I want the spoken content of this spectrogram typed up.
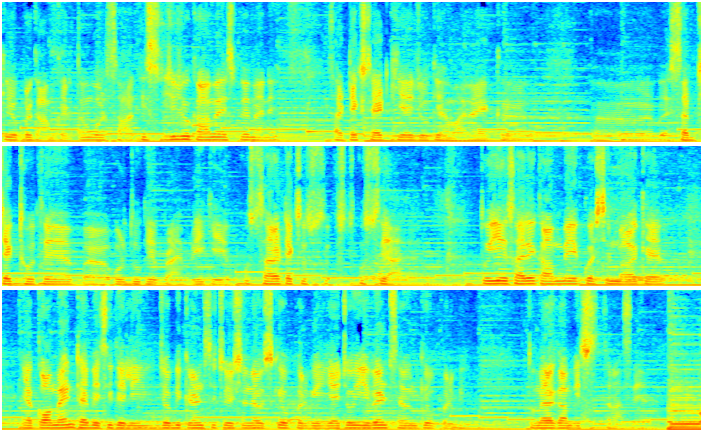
के ऊपर काम करता हूँ और साथ इस ये जो काम है इस पर मैंने सारा टेक्स्ट ऐड किया है जो कि हमारा एक सब्जेक्ट होते हैं उर्दू के प्राइमरी के उस सारा टेक्स्ट उस, उस, उससे आ रहा है। तो ये सारे काम में एक क्वेश्चन मार्क है, या कमेंट है बेसिकली जो भी करंट सिचुएशन है उसके ऊपर भी, या जो इवेंट्स हैं उनके ऊपर भी। तो मेरा काम इस तरह से है।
